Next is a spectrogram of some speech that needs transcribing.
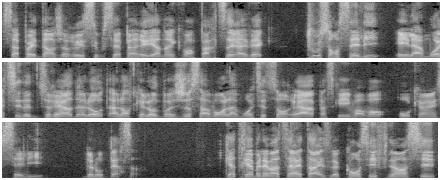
ça peut être dangereux si vous séparez. Il y en a un qui va repartir avec tout son CELI et la moitié du REER de l'autre, alors que l'autre va juste avoir la moitié de son REER parce qu'il va avoir aucun CELI de l'autre personne. Quatrième élément de synthèse, le conseiller financier.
